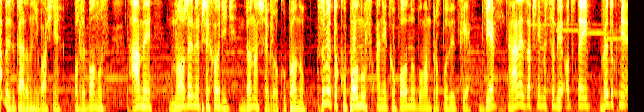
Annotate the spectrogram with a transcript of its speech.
aby zgarnąć właśnie owy bonus, a my możemy przechodzić do naszego kuponu. W sumie to kuponów, a nie kuponu, bo mam propozycje dwie, ale zaczniemy sobie od tej, według mnie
